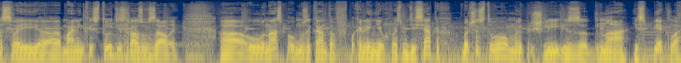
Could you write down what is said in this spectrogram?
своей э, маленькой студии сразу в залы. У нас, у музыкантов поколения 80-х, большинство мы пришли из дна, из пекла,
